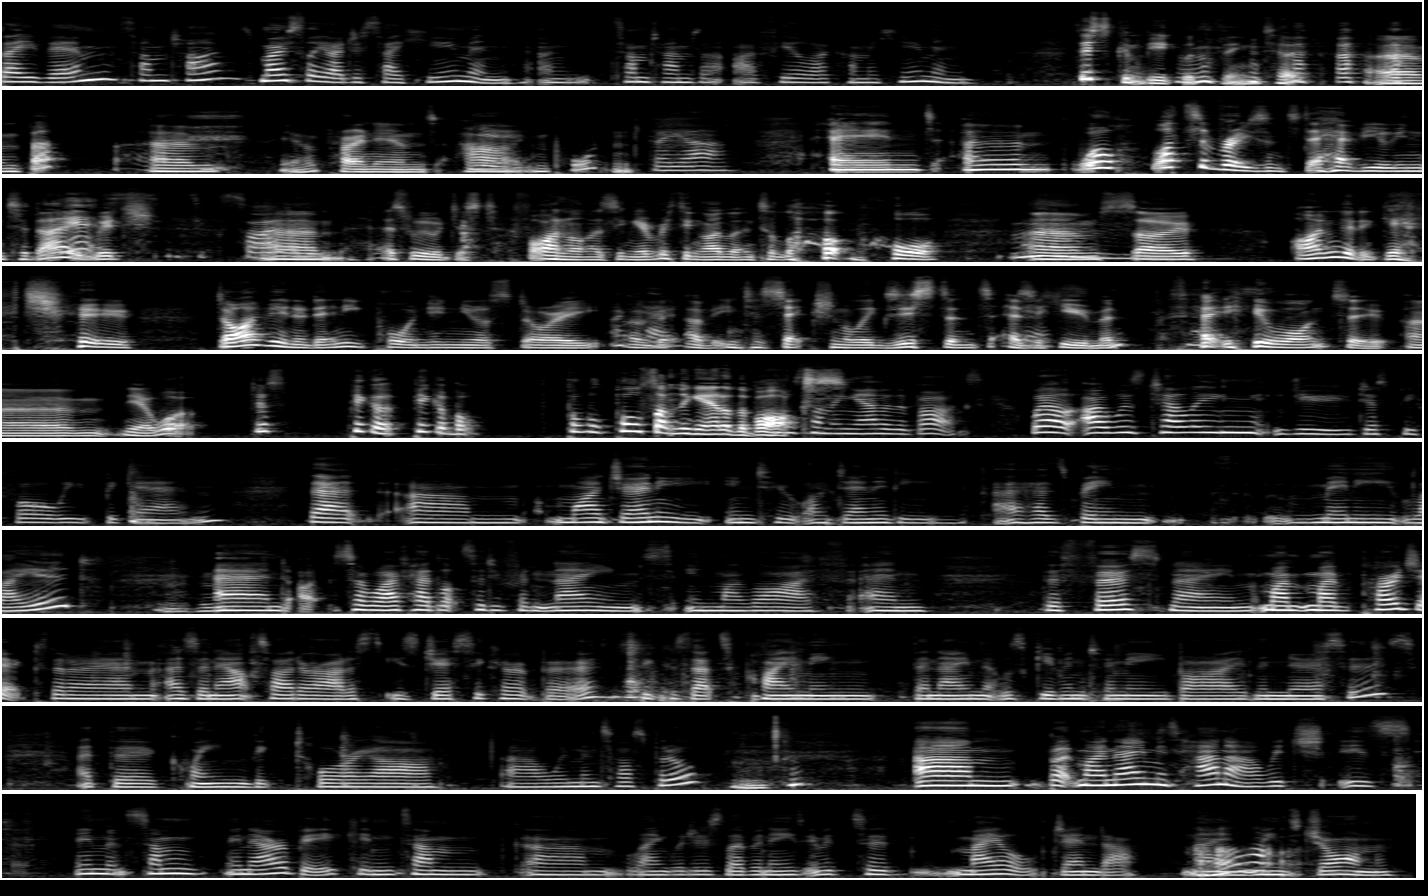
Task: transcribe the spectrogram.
they, them. Sometimes, mostly, I just say human, and sometimes I- feel like I'm a human. This can be a good thing too. Um, but, um, you know, pronouns are Yeah. important. They are. And, um, well, lots of reasons to have you in today, Yes, which, um, as we were just finalising everything, I learnt a lot more. Mm. Um, so I'm going to get you dive in at any point in your story Okay. of, of intersectional existence as a human that Yes. you want to. Um, yeah, what? Just pick a pick a pull, pull something out of the Pull box. something out of the box. Well, I was telling you just before we began that um, my journey into identity uh, has been many layered, and uh, so I've had lots of different names in my life, and the first name, my, my project that I am as an outsider artist is Jessica at birth because that's claiming the name that was given to me by the nurses at the Queen Victoria uh, Women's Hospital. Um, but my name is Hannah, which is in some in Arabic, in some um, languages, Lebanese, it's a male gender name, Ah. means John.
